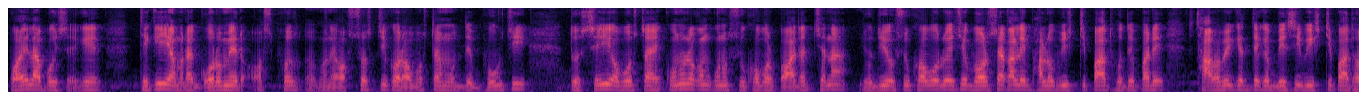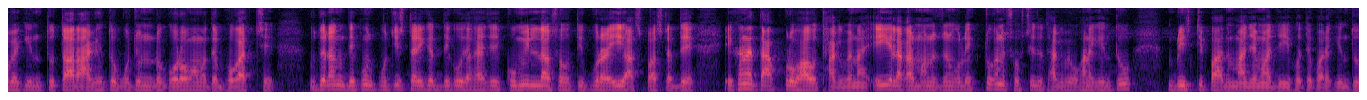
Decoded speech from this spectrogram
পয়লা বৈশাখের থেকেই আমরা গরমের অস্ফ মানে অস্বস্তিকর অবস্থার মধ্যে ভুগছি। তো সেই অবস্থায় কোনো রকম কোনো সুখবর পাওয়া যাচ্ছে না। যদিও সুখবর রয়েছে, বর্ষাকালে ভালো বৃষ্টিপাত হতে পারে। স্বাভাবিকের থেকে বেশি বৃষ্টিপাত হবে, কিন্তু তার আগে তো প্রচণ্ড গরম আমাদের ভোগাচ্ছে। সুতরাং দেখুন, পঁচিশ তারিখের দিকেও দেখা যাচ্ছে কুমিল্লা সহ ত্রিপুরার এই আশপাশটাতে এখানে তাপ প্রবাহ থাকবে না। এই এলাকার মানুষজনগুলো একটুখানি স্বস্তিতে থাকবে, ওখানে কিন্তু বৃষ্টিপাত মাঝে মাঝেই হতে পারে। কিন্তু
